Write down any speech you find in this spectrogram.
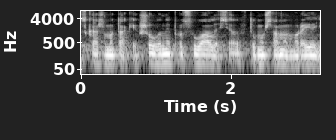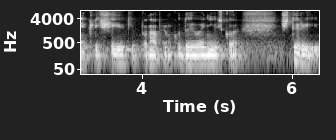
скажімо так, якщо вони просувалися в тому ж самому районі Кліщіївки по напрямку до Іванівського 4,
